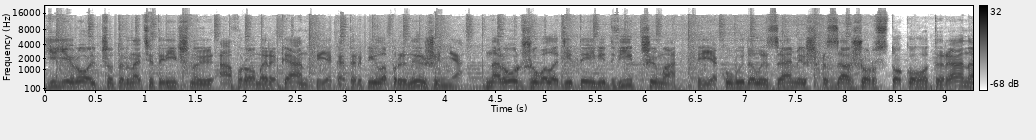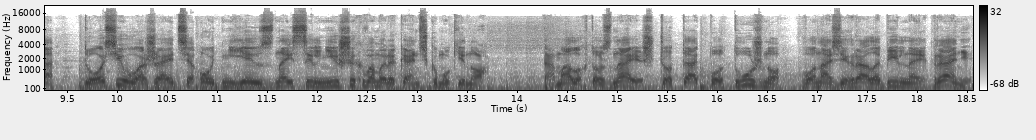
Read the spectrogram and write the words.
Її роль 14-річної афроамериканки, яка терпіла приниження, народжувала дітей від відчима, яку видали заміж за жорстокого тирана, досі вважається однією з найсильніших в американському кіно. Та мало хто знає, що так потужно вона зіграла біль на екрані,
